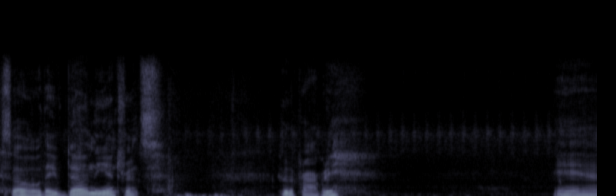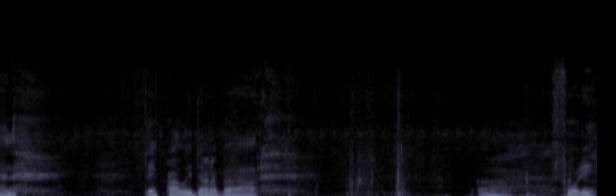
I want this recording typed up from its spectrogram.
So they've done the entrance to the property and they've probably done about oh, 40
